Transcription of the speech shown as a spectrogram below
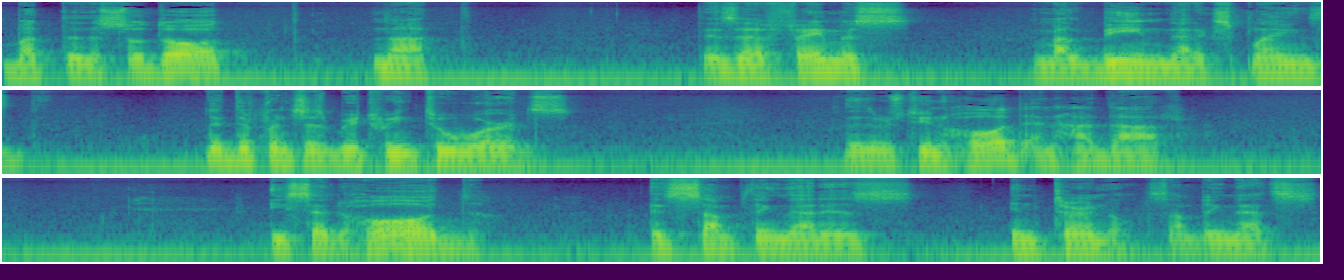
But the, the sodot, not. There's a famous malbim that explains the differences between two words. The difference between hod and hadar. He said hod is something that is internal, something that's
